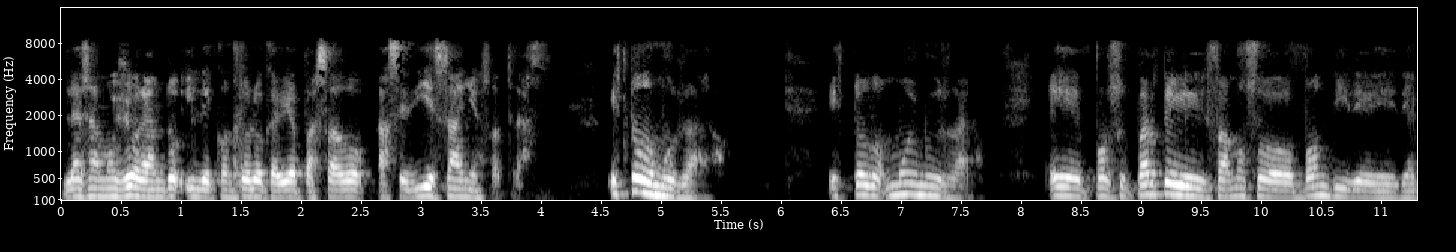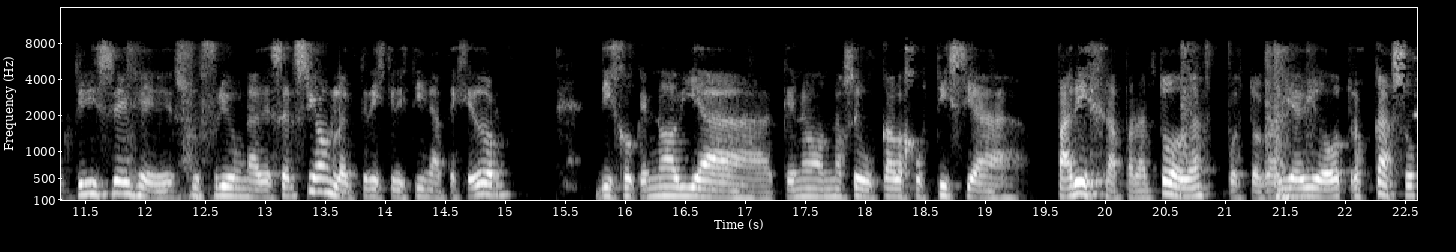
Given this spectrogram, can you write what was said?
la llamó llorando y le contó lo que había pasado hace diez años atrás. Es todo muy raro, es todo muy, muy raro. Eh, por su parte, el famoso Bondi de, de actrices eh, sufrió una deserción, la actriz Cristina Tejedor dijo que no había, que no, no se buscaba justicia pareja para todas, puesto que había habido otros casos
